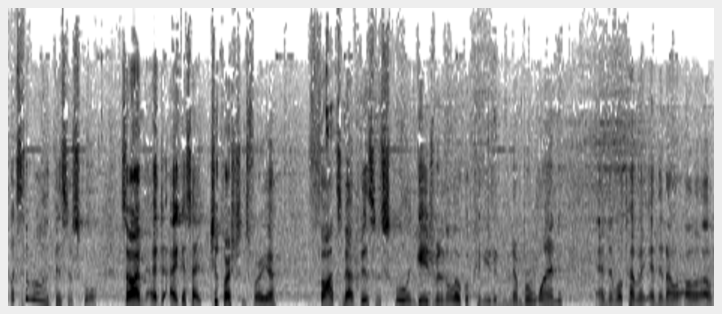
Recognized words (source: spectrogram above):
What's the role of the business school? So I'm, I guess I have two questions for you. Thoughts about business school engagement in the local community, number one, and then we'll come and then I'll, I'll, I'll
